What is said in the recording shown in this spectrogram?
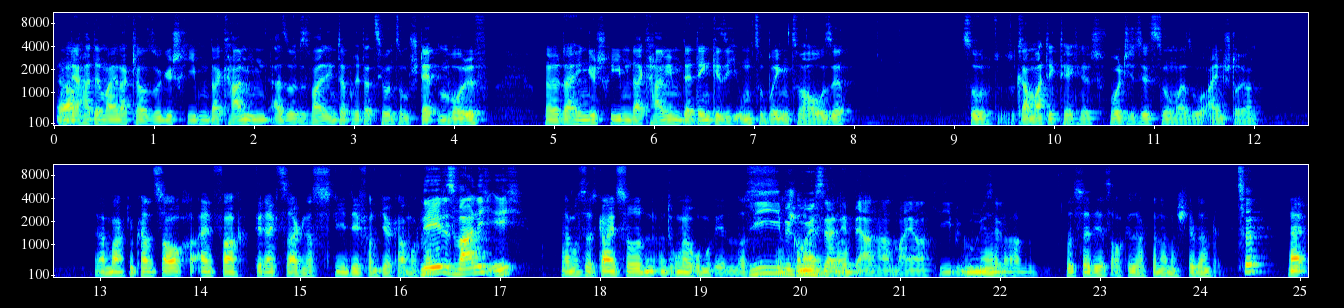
Und Ja. der hatte mal in einer Klausur geschrieben, da kam ihm, also das war eine Interpretation zum Steppenwolf. Und hat er da hingeschrieben, da kam ihm der Denke, sich umzubringen zu Hause. So, so grammatiktechnisch wollte ich das jetzt nur mal so einsteuern. Ja, Marc, du kannst auch einfach direkt sagen, dass die Idee von dir kam, okay? Nee, das war nicht ich. Da musst du jetzt gar nicht so drumherum reden. Das Liebe Grüße an den Bernhard Meyer. Liebe Grüße. Ja, das hätte ich jetzt auch gesagt an deiner Stelle. Tja. Na,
